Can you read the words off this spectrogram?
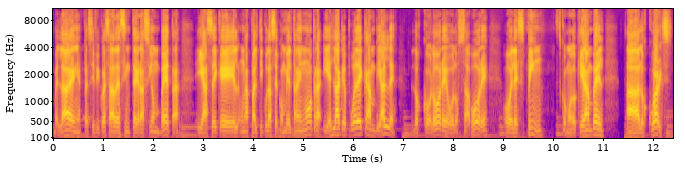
¿verdad? En específico esa desintegración beta y hace que unas partículas se conviertan en otras y es la que puede cambiarle los colores o los sabores o el spin, como lo quieran ver, a los quarks,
